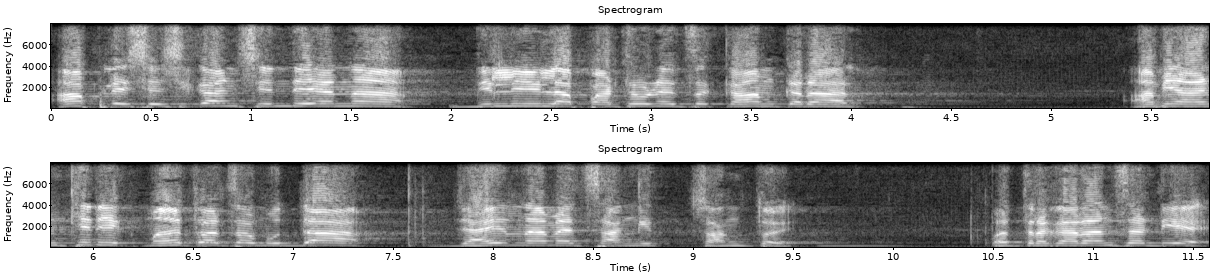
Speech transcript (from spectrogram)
आपले शशिकांत शिंदे यांना दिल्लीला पाठवण्याचं काम कराल. आम्ही आणखीन एक महत्त्वाचा मुद्दा जाहीरनाम्यात सांगित सांगतोय. पत्रकारांसाठी आहे.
